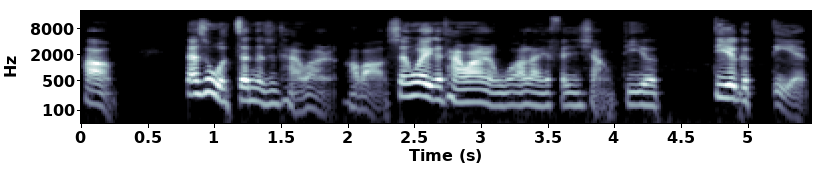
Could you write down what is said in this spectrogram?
好。但是我真的是台湾人，好不好？身为一个台湾人，我要来分享第二第二个点，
